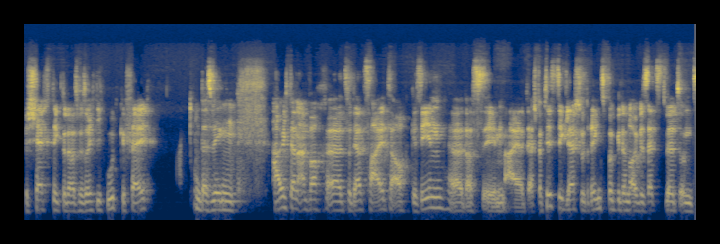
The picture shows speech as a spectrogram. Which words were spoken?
beschäftigt oder was mir so richtig gut gefällt. Und deswegen habe ich dann einfach äh, zu der Zeit auch gesehen, äh, dass eben äh, der Statistiklehrstuhl Regensburg wieder neu besetzt wird und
